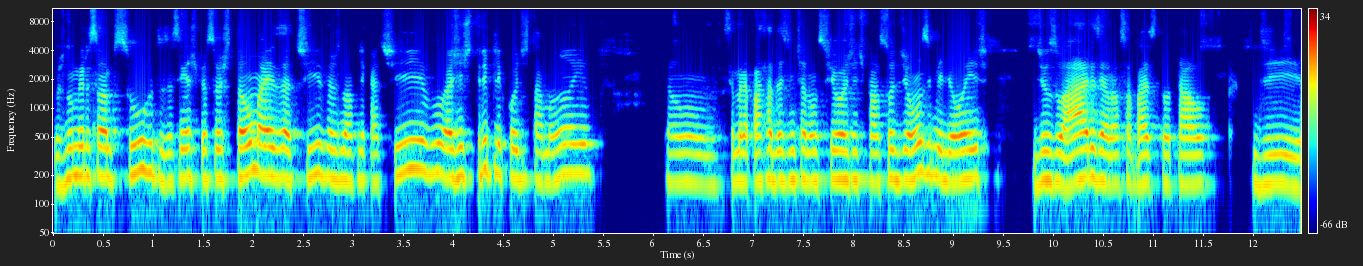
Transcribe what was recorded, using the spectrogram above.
os números são absurdos, assim, as pessoas estão mais ativas no aplicativo, a gente triplicou de tamanho. Então, semana passada a gente anunciou, a gente passou de 11 milhões de usuários, é a nossa base total de,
